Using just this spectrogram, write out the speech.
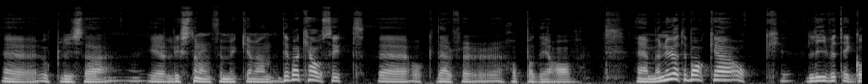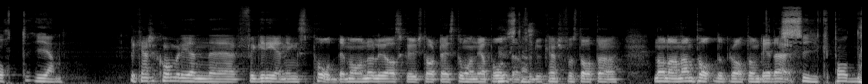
eh, upplysa er lyssnare om för mycket. Men det var kaosigt eh, och därför hoppade jag av. Eh, men nu är jag tillbaka och livet är gott igen. Det kanske kommer i en eh, förgreningspodd. Emanuel och jag ska ju starta Estonia-podden. Så du kanske får starta någon annan podd och prata om det där. Psykpodd.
